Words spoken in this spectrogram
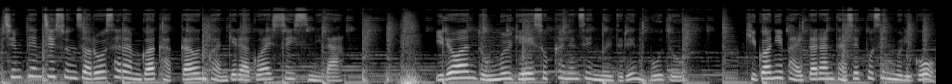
침팬지 순서로 사람과 가까운 관계라고 할 수 있습니다. 이러한 동물계에 속하는 생물들은 모두 기관이 발달한 다세포 생물이고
